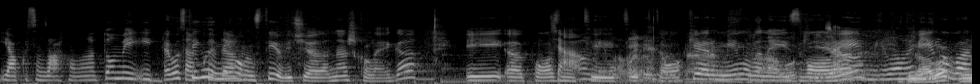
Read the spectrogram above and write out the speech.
jako sam zahvalna na tome. I Evo stigao je da... Milovan Stijović, e, naš kolega i uh, poznati tiktoker. Milovane, izvoli. Milovan.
